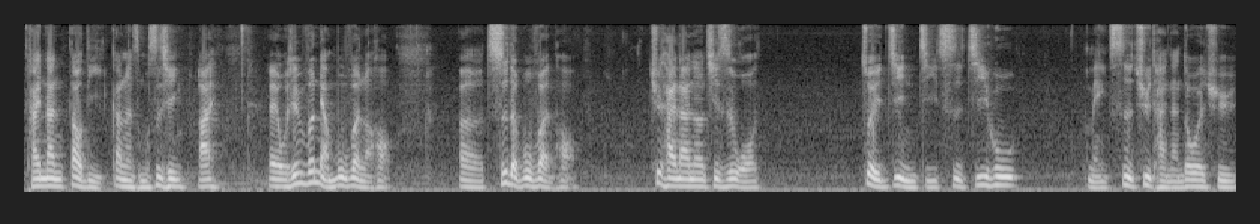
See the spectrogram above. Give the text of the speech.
台南到底干了什么事情。来，诶、欸，我先分两部分了哈，呃，吃的部分哈，去台南呢，其实我最近几次几乎每次去台南都会去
